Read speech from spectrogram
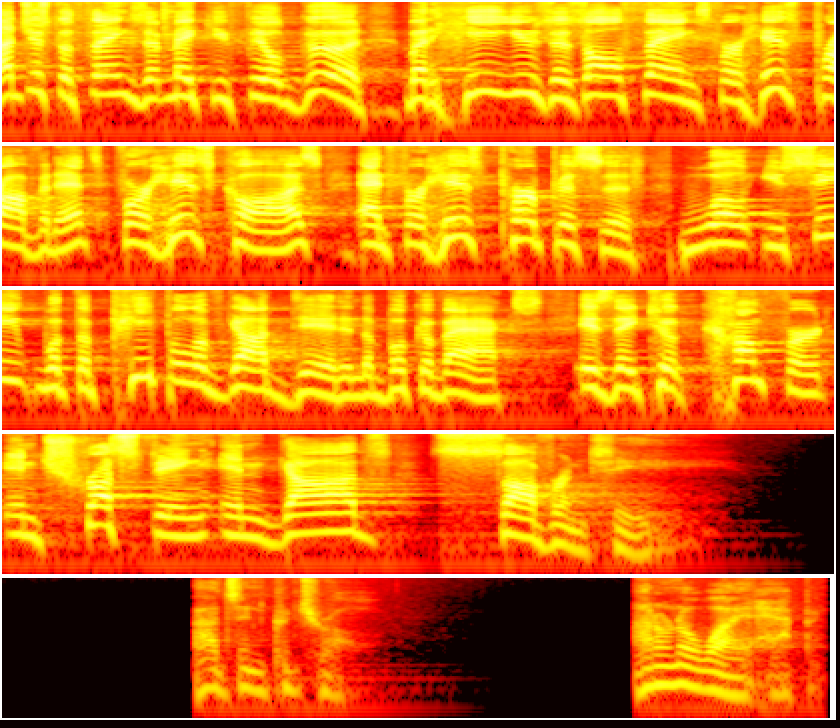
not just the things that make you feel good, but He uses all things for His providence, for His cause, and for His purposes. Well, you see, what the people of God did in the book of Acts is they took comfort in trusting in God's sovereignty. God's in control. I don't know why it happened.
